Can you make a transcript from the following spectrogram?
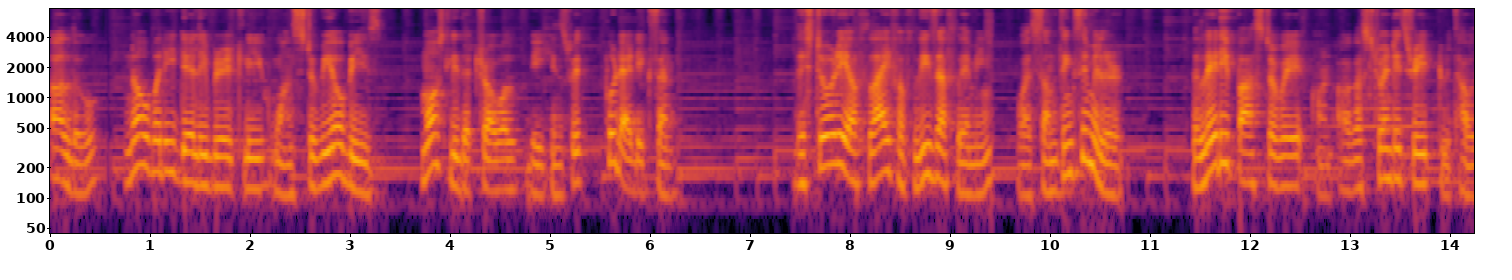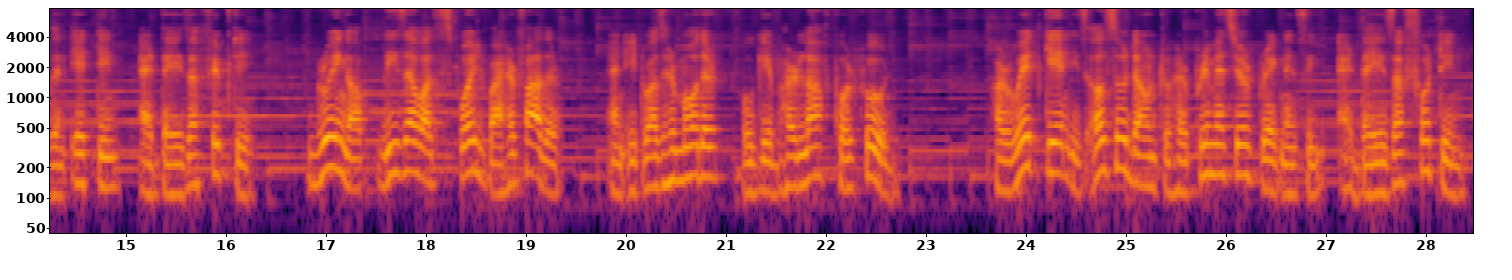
Although nobody deliberately wants to be obese, mostly the trouble begins with food addiction. The story of life of Lisa Fleming was something similar. The lady passed away on August 23, 2018 at the age of 50. Growing up, Lisa was spoiled by her father and it was her mother who gave her love for food. Her weight gain is also down to her premature pregnancy at the age of 14.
